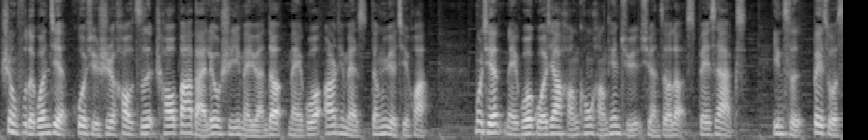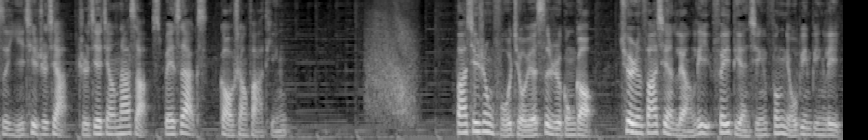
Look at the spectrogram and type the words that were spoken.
胜负的关键，或许是耗资超八百六十亿美元的美国 Artemis 登月计划。目前，美国国家航空航天局选择了 SpaceX，因此贝索斯一气之下，直接将 NASA、SpaceX 告上法庭。巴西政府九月四日公告，确认发现两例非典型疯牛病病例，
